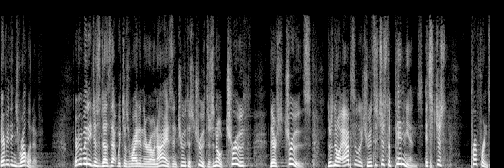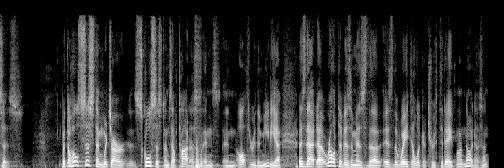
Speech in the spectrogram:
Everything's relative. Everybody just does that which is right in their own eyes, and truth is truth. There's no truth, there's truths. There's no absolute truth, it's just opinions, it's just preferences. But the whole system, which our school systems have taught us, and, and all through the media, is that uh, relativism is the, is the way to look at truth today. Well, no, it doesn't.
